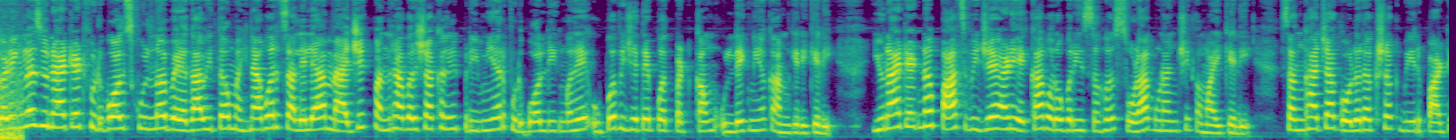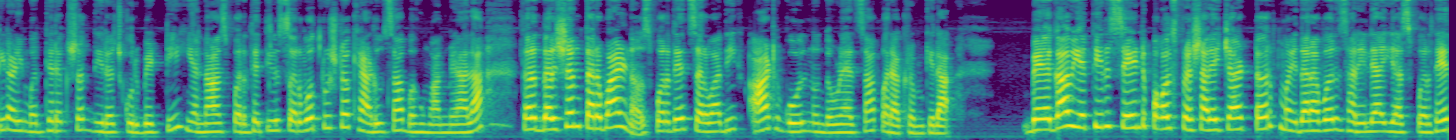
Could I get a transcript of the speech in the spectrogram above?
गडिंग्लज युनायटेड फुटबॉल स्कूलनं बेळगाव इथं महिनाभर चाललेल्या मॅजिक पंधरा वर्षाखालील प्रीमियर फुटबॉल लीगमध्ये उपविजेतेपद पटकावून उल्लेखनीय कामगिरी केली. युनायटेडनं पाच विजय आणि एका बरोबरीसह सोळा गुणांची कमाई केली. संघाच्या गोलरक्षक वीर पाटील आणि मध्यरक्षक धीरज कुरबेट्टी यांना स्पर्धेतील सर्वोत्कृष्ट खेळाडूचा बहुमान मिळाला तर दर्शन तरवाळनं स्पर्धेत सर्वाधिक आठ गोल नोंदवण्याचा पराक्रम केला. बेळगाव येथील सेंट पॉल्स प्रशालेच्या टर्फ मैदानावर झालेल्या या स्पर्धेत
